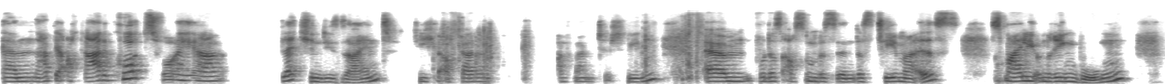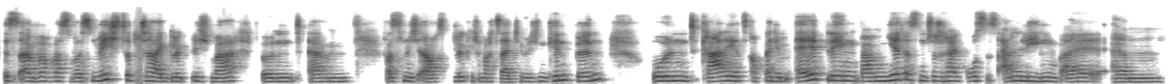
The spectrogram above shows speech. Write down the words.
Ähm, habe ja auch gerade kurz vorher Blättchen designt, die ich auch gerade auf meinem Tisch liegen, ähm, wo das auch so ein bisschen das Thema ist. Smiley und Regenbogen ist einfach was, was mich total glücklich macht und ähm, was mich auch glücklich macht, seitdem ich ein Kind bin. Und gerade jetzt auch bei dem Elbling war mir das ein total großes Anliegen, weil ähm,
